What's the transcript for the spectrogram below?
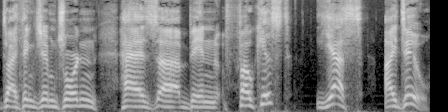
Do I think Jim Jordan has uh, been focused? Yes, I do.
